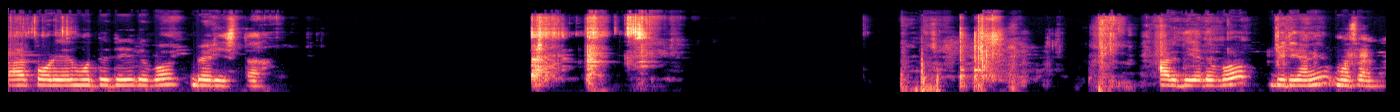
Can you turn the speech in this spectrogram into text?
তারপর এর মধ্যে দিয়ে দেব বেরিস্তা আর দিয়ে দেব বিরিয়ানি মশলা।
